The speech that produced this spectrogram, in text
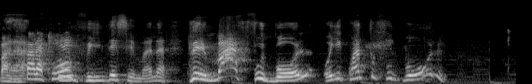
Para, ¿Para qué? un fin de semana de más fútbol. Oye, ¿cuánto fútbol?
